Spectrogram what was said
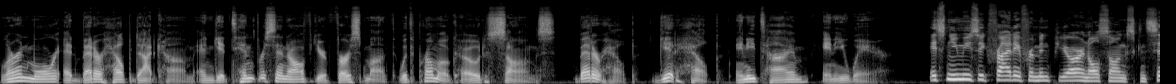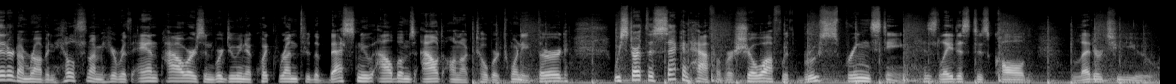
Learn more at betterhelp.com and get 10% off your first month with promo code SONGS. BetterHelp. Get help anytime, anywhere. It's New Music Friday from NPR and All Songs Considered. I'm Robin Hilton. I'm here with Ann Powers, and we're doing a quick run through the best new albums out on October 23rd. We start the second half of our show off with Bruce Springsteen. His latest is called Letter to You.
